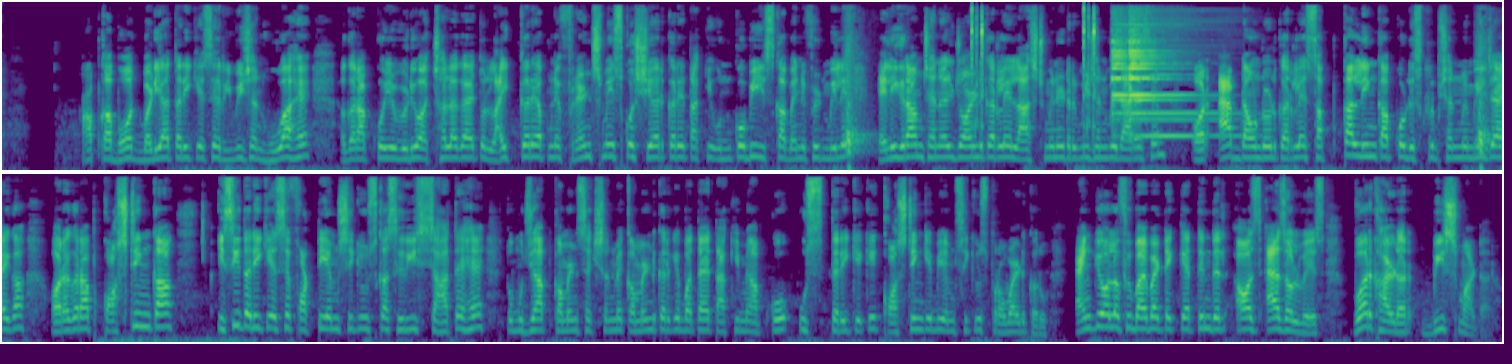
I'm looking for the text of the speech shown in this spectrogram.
आपका बहुत बढ़िया तरीके से रिवीजन हुआ है। अगर आपको ये वीडियो अच्छा लगा है तो लाइक करें, अपने फ्रेंड्स में इसको शेयर करें, ताकि उनको भी इसका बेनिफिट मिले। टेलीग्राम चैनल ज्वाइन कर ले last minute revision with RSM और ऐप डाउनलोड कर ले। सबका लिंक आपको डिस्क्रिप्शन में मिल जाएगा। और अगर आप कॉस्टिंग का इसी तरीके से 40 एम का सीरीज़ चाहते हैं तो मुझे आप कमेंट सेक्शन में कमेंट करके बताएँ, ताकि मैं आपको उस तरीके के कॉस्टिंग के भी एम प्रोवाइड करूँ। Thank you all of you bye bye take care then as always work harder be smarter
